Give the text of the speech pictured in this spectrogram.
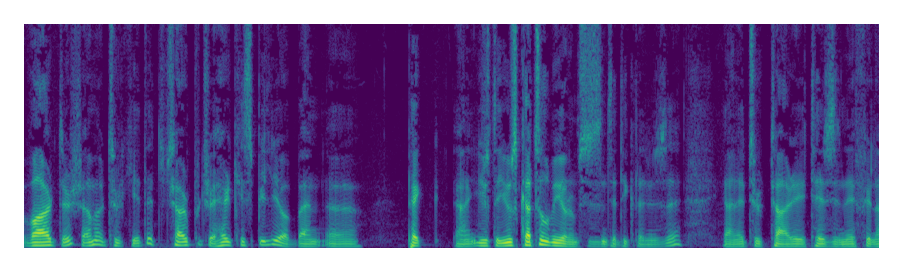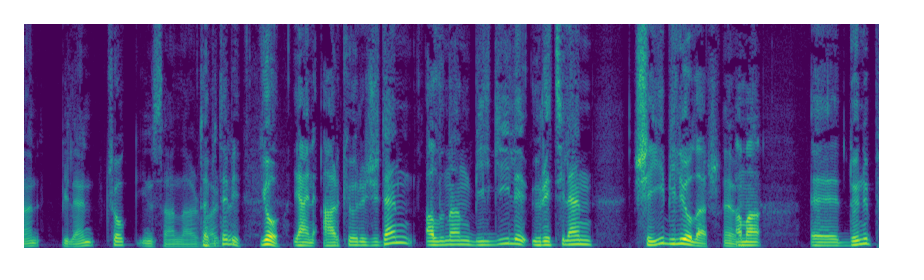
vardır ama Türkiye'de çarpıcı herkes biliyor ben e, pek yani yüzde yüz katılmıyorum sizin dediklerinize yani Türk tarihi tezini filan bilen çok insanlar vardı. Tabii tabii. Yok yani arkeolojiden alınan bilgiyle üretilen şeyi biliyorlar. Evet. Ama e, dönüp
